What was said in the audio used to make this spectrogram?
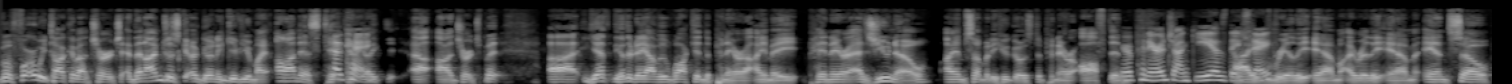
Before we talk about church, and then I'm just going to give you my honest take okay. like, uh, on church. But uh, yeah, the other day I walked into Panera. I am a Panera, as you know, I am somebody who goes to Panera often. You're a Panera junkie, as they say. I really am. I really am. And so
